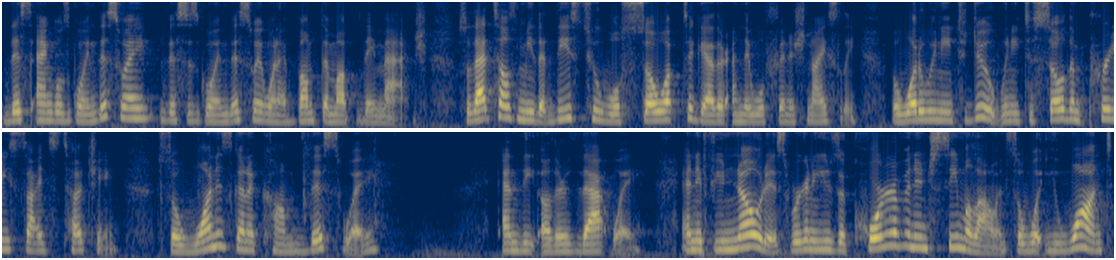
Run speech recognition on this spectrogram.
This angle is going this way, this is going this way. When I bump them up, they match. So that tells me that these two will sew up together and they will finish nicely. But what do we need to do? We need to sew them pretty sides touching. So one is going to come this way and the other that way. And if you notice, we're going to use a quarter of an inch seam allowance. So what you want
